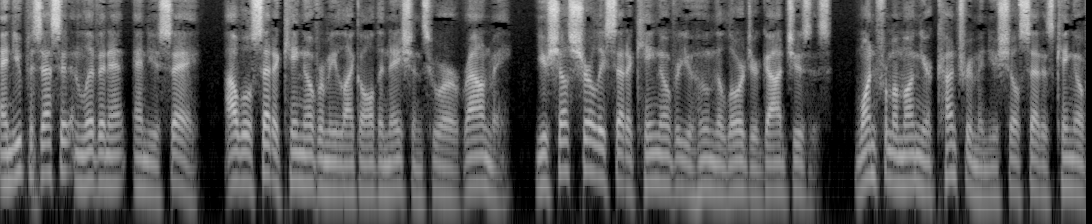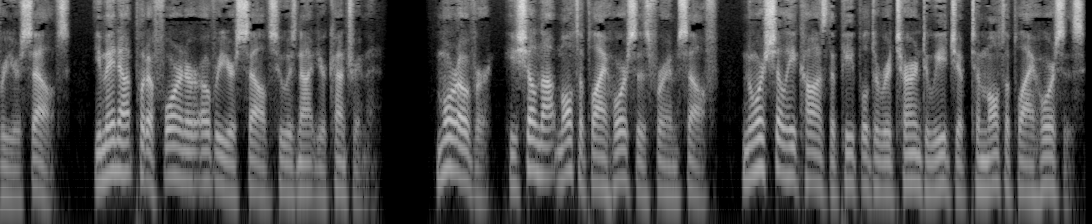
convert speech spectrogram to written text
and you possess it and live in it, and you say, I will set a king over me like all the nations who are around me, you shall surely set a king over you whom the Lord your God chooses, one from among your countrymen you shall set as king over yourselves you may not put a foreigner over yourselves who is not your countryman. Moreover, he shall not multiply horses for himself, nor shall he cause the people to return to Egypt to multiply horses,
